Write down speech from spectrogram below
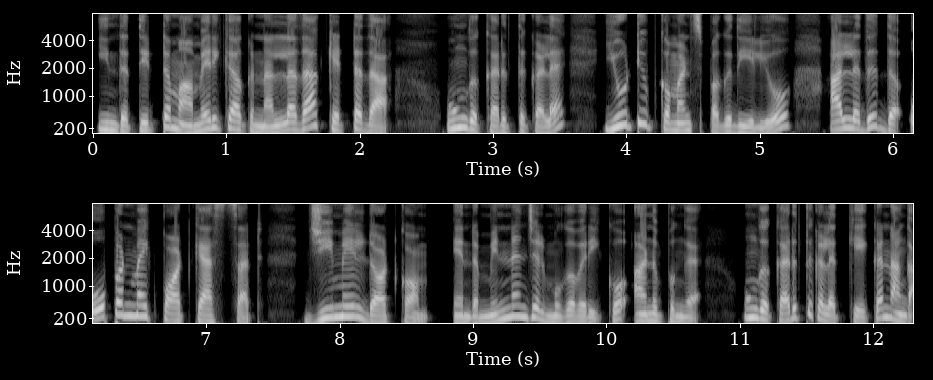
இந்த திட்டம் அமெரிக்காவுக்கு நல்லதா கெட்டதா? உங்க கருத்துக்களை யூடியூப் கமெண்ட்ஸ் பகுதியிலயோ அல்லது the open mic podcast at Gmail dot com என்ற மின்னஞ்சல் முகவரிக்கோ அனுப்புங்க. உங்க கருத்துக்களை கேட்க நாங்க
